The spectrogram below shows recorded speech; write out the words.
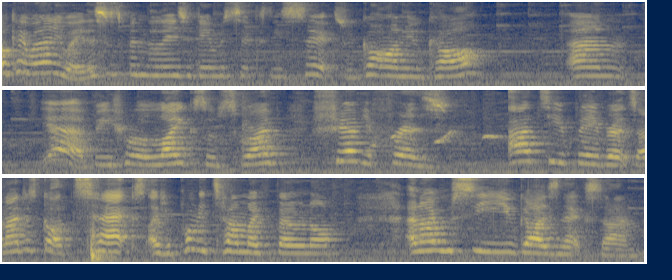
Okay, well anyway, this has been the Lazy Gamer 66. We've got our new car, and yeah, be sure to like, subscribe, share with your friends, add to your favorites, and I just got a text. I should probably turn my phone off, and I will see you guys next time.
